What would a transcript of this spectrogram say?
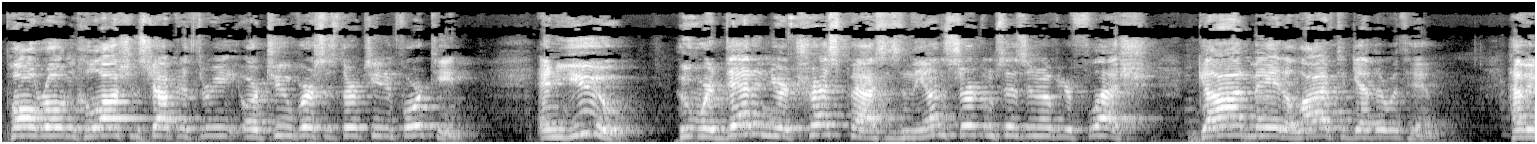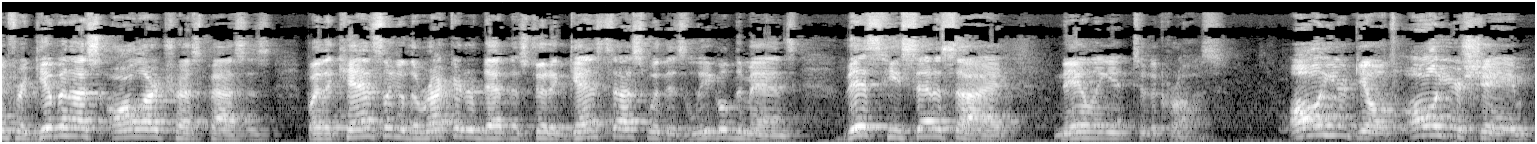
Paul wrote in Colossians chapter 3 or 2 verses 13 and 14, "And you who were dead in your trespasses and the uncircumcision of your flesh, God made alive together with him, having forgiven us all our trespasses by the canceling of the record of debt that stood against us with its legal demands. This he set aside, nailing it to the cross. All your guilt, all your shame,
